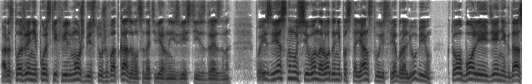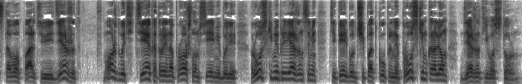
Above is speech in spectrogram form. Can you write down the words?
О расположении польских вельмож Бестужев отказывался дать верные известия из Дрездена. По известному всего народа непостоянству и сребролюбию, кто более денег даст, того партию и держит, может быть, те, которые на прошлом сейме были русскими приверженцами, теперь, будучи подкуплены прусским королем, держат его сторону.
